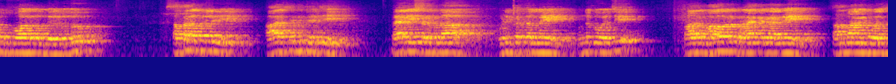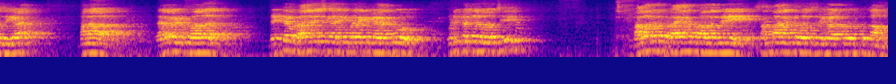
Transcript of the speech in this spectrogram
సుస్వాగతం తెలుపుతూ సతనపల్లి ఆశయం తెచ్చి ప్యారీస్ తరఫున గుడి పెద్దల్ని ముందుకు వచ్చి ఫాదర్ మలవరపు నాయక గారిని సన్మానించవలసిందిగా మన రెవరెంట్ ఫాదర్ రెట్టెం రాజేష్ గారి కోరిక మేరకు గుడి పెద్దలు వచ్చి మలవరపు రాయన్న ఫాదర్ని సన్మానించవలసిందిగా కోరుతున్నాము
